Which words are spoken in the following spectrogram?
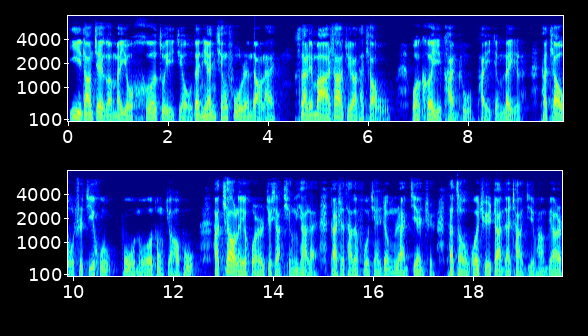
一当这个没有喝醉酒的年轻妇人到来，赛琳马上就要他跳舞。我可以看出他已经累了。他跳舞时几乎不挪动脚步。他跳了一会儿就想停下来，但是他的父亲仍然坚持。他走过去，站在唱机旁边。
